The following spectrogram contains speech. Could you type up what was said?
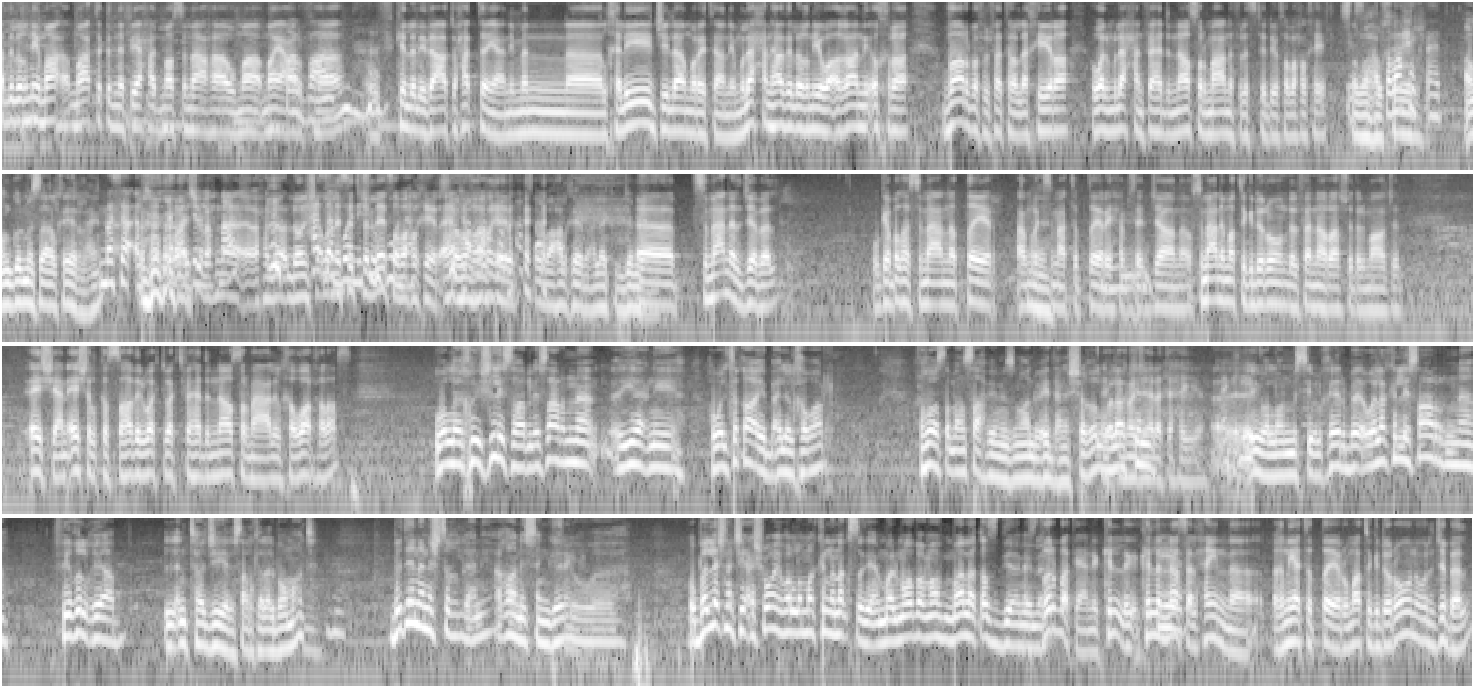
هذه الأغنية ما ما أعتقد إن في أحد ما سمعها وما ما يعرفها. طبعاً. وفي كل الإذاعات وحتى يعني من آه، الخليج إلى موريتانيا. ملحن هذه الأغنية وأغاني أخرى ضاربة في الفترة الأخيرة. هو الملحن فهد الناصر معنا في الاستوديو. صباح الخير. صباح الخير. صباحك فهد. أو نقول مساء الخير الحين. مساء الخير. شوف إحنا لو إن شاء الله نسيت في الليل. صباح الخير. صباح الخير. صباح الخير عليكم جميعا. آه، سمعنا الجبل وقبلها سمعنا الطير. عمرك إيه. سمعت بطير يحب سجانة؟ وسمعنا ما تقدرون للفنان راشد الماجد إيش يعني إيش القصة؟ هذا الوقت وقت فهد الناصر مع علي الخوار خلاص؟ والله يا أخوي شو اللي صار؟ اللي صار إنه يعني هو التقائي بعلي الخوار. هو طبعا صاحبي من زمان بعيد عن الشغل ولكن نوجه له تحية. إي والله ونمسيه بالخير. ولكن اللي صار إنه في ظل غياب الإنتاجية اللي صارت للألبومات بدينا نشتغل يعني أغاني single single. و وبلشنا شيء عشوائي. والله ما كنا نقصد يعني الموضوع ما ما له قصد يعني. بس ضربت يعني كل كل الناس الحين أغنية الطير وما تقدرون والجبل.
